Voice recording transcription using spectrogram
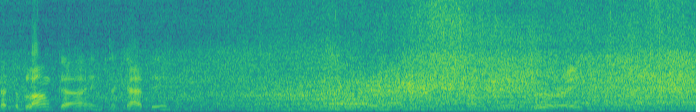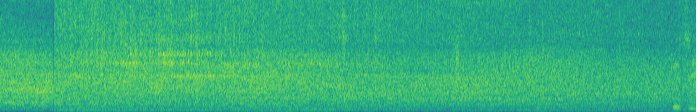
Catablanca in Tecate. Busy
